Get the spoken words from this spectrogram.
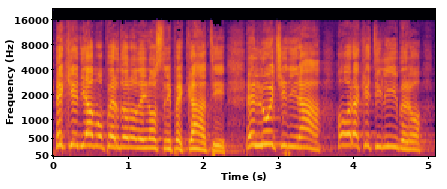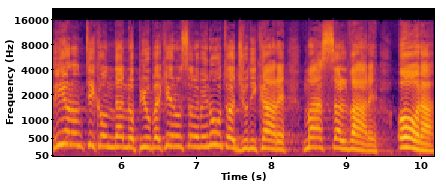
e chiediamo perdono dei nostri peccati. E lui ci dirà, ora che ti libero, io non ti condanno più perché io non sono venuto a giudicare, ma a salvare. Ora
